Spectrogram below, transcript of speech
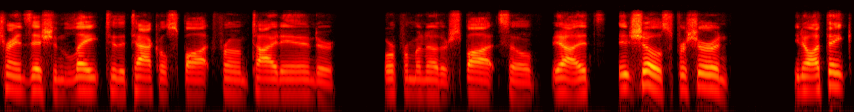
transition late to the tackle spot from tight end or or from another spot. So yeah, it's it shows for sure. And you know, I think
